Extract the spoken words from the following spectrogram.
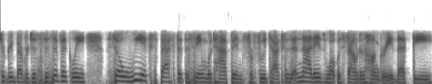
sugary beverages specifically. So we expect that the same would happen for food taxes, and that is what was found in Hungary that the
